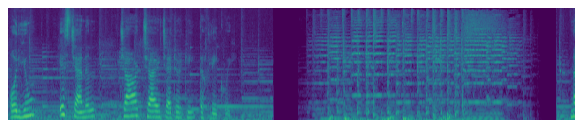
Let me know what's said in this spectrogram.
اور یوں اس چینل چاٹ چائے چیٹر کی تخلیق ہوئی۔ نہ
